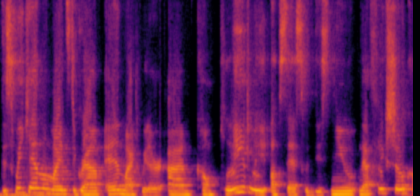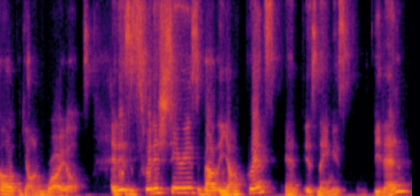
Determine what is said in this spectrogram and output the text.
this weekend on my Instagram and my Twitter. I'm completely obsessed with this new Netflix show called Young Royals. It is a Swedish series about a young prince, and his name is Wilhelm.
